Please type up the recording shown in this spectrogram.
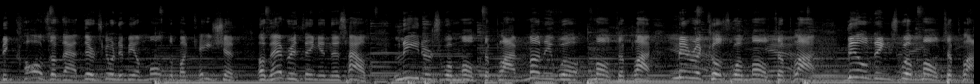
because of that, there's going to be a multiplication of everything in this house. Leaders will multiply. Money will multiply. Miracles will multiply. Buildings will multiply.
